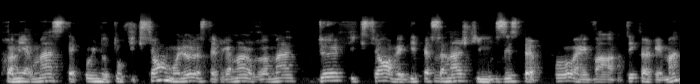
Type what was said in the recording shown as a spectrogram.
premièrement, c'était pas une autofiction. Moi, là, là, c'était vraiment un roman de fiction avec des personnages qui n'existent pas, inventés carrément.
